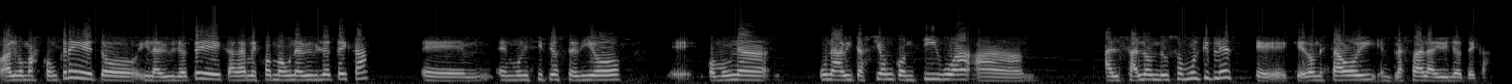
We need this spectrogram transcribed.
algo más concreto y la biblioteca, darle forma a una biblioteca, el municipio se dio como una una habitación contigua al salón de usos múltiples, que que donde está hoy emplazada la biblioteca.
